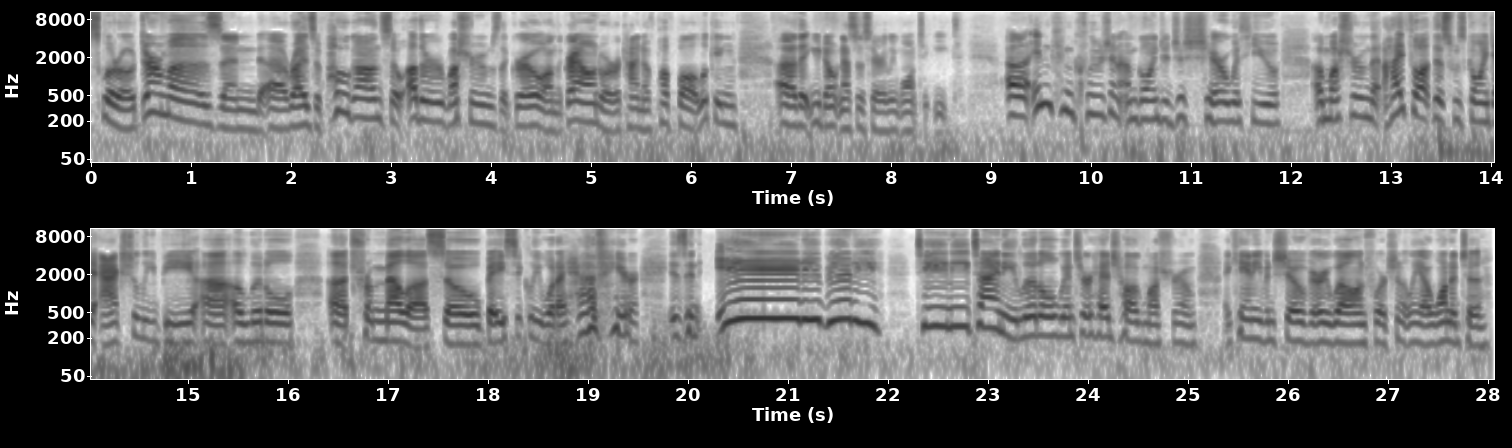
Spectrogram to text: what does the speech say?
sclerodermas and uh, rhizopogons, so other mushrooms that grow on the ground or are kind of puffball looking uh, that you don't necessarily want to eat. Uh, in conclusion, I'm going to just share with you a mushroom that I thought this was going to actually be uh, a little uh, tremella. So basically what I have here is an itty bitty teeny tiny little winter hedgehog mushroom. I can't even show very well, unfortunately. I wanted to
